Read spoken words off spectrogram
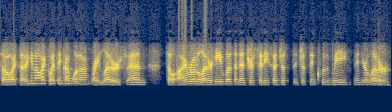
so I said you know I, I think I want to write letters. And so I wrote a letter. He wasn't interested. He said, just just include me in your letter.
